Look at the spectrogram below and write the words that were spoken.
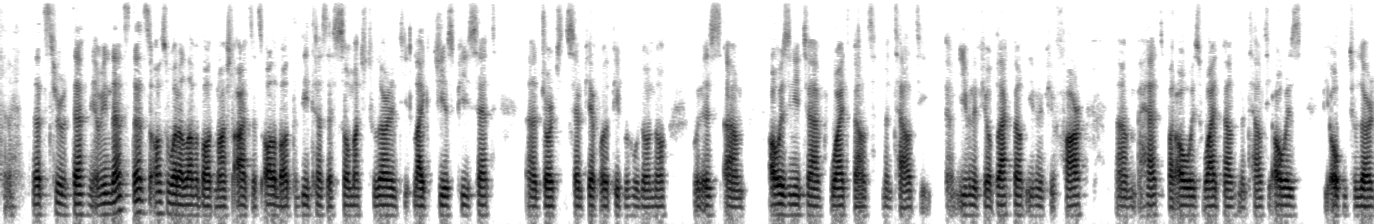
that's true, definitely. I mean, that's that's also what I love about martial arts. It's all about the details. There's so much to learn. Like GSP said, uh, George St. Pierre, for the people who don't know is, um, always you need to have white belt mentality um, even if you're a black belt, even if you're far um, ahead, but always white belt mentality, always be open to learn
